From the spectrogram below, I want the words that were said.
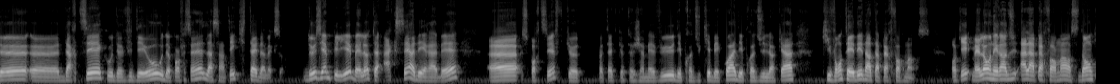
euh, d'articles ou de vidéos ou de professionnels de la santé qui t'aident avec ça. Deuxième pilier, ben là, tu as accès à des rabais euh, sportifs que peut-être que tu n'as jamais vu, des produits québécois, des produits locaux qui vont t'aider dans ta performance. OK, mais là, on est rendu à la performance. Donc,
